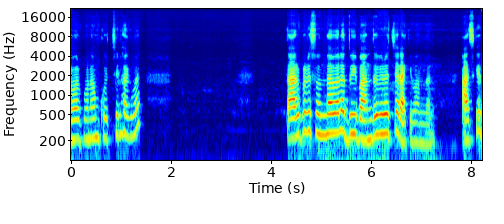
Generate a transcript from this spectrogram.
আবার প্রণাম করছিল একবার। তারপরে সন্ধ্যাবেলা দুই বান্ধবীর হচ্ছে রাখি বন্ধন। আজকের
